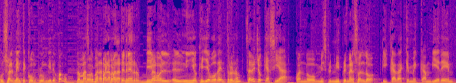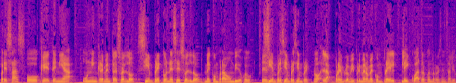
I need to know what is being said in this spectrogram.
usualmente compro un videojuego. Nomás Como como, para mantener vivo Claro. el, el niño que llevo dentro, ¿no? ¿Sabes yo qué hacía cuando mis mi primer sueldo y cada que me cambié de empresas o que tenía un incremento de sueldo, siempre con ese sueldo me compraba un videojuego? Siempre, siempre, siempre. ¿no? La- por ejemplo, mi primero me compré el Play 4 cuando recién salió.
